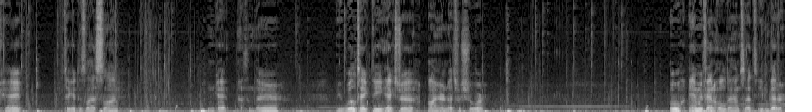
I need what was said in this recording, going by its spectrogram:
Okay, take out this last slime. Okay, nothing there. We will take the extra iron, that's for sure. Oh, and we found a hole down, so that's even better.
